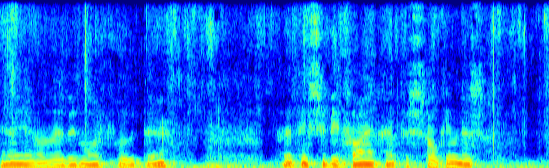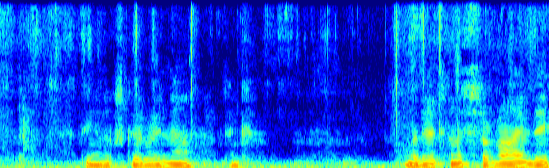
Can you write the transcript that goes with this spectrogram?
Yeah, you have a little bit more fluid there. I think should be fine after soaking this. I think it looks good right now. I think whether it's going to survive the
